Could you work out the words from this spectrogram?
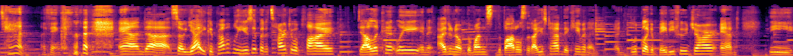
10, I think. and uh, so, yeah, you could probably use it, but it's hard to apply delicately. And it, I don't know, the ones, the bottles that I used to have, they came in a, a looked like a baby food jar, and the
